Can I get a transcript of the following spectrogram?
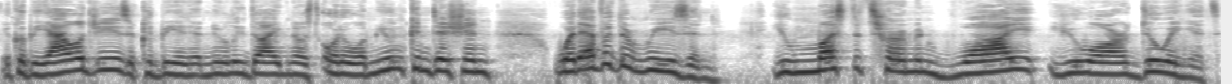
It could be allergies, it could be a newly diagnosed autoimmune condition. Whatever the reason, you must determine why you are doing it.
